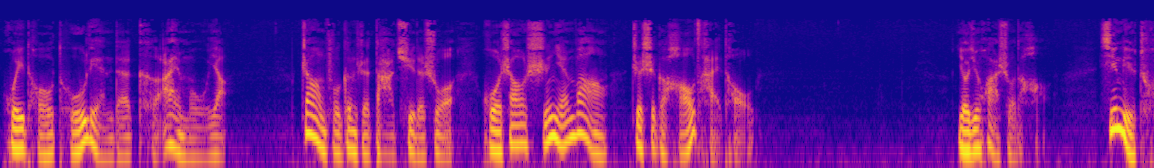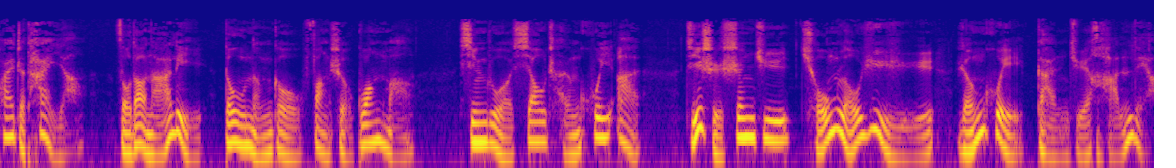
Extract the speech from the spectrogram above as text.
灰头土脸的可爱模样。丈夫更是打趣的说：“火烧十年旺，这是个好彩头。”有句话说得好，心里揣着太阳，走到哪里都能够放射光芒；心若消沉灰暗，即使身居琼楼玉宇，仍会感觉寒凉。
